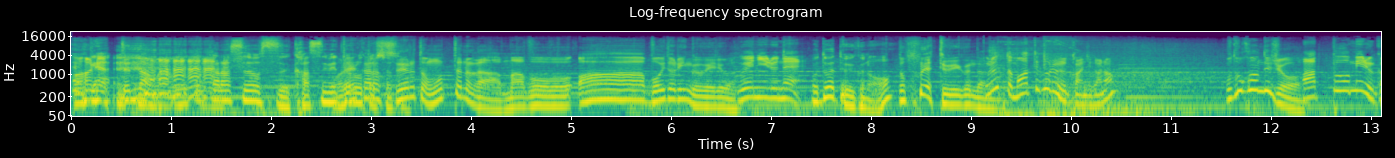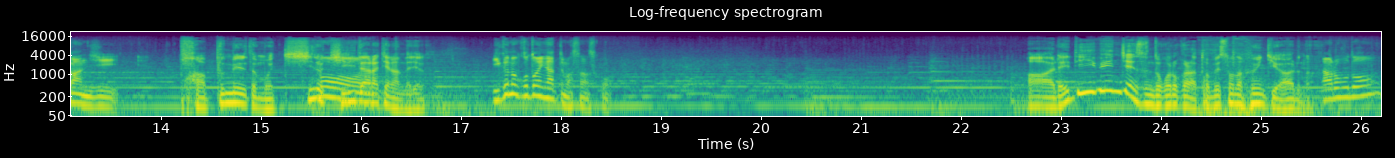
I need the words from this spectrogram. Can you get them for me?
何やってんだお前。横からソースかすめ取ろ俺からうとした吸えると思ったのが魔法あーボイドリング上いるわ。上にいるね。これどうやって行くの？どうやって上行くんだろう。ぐるっと回ってくる感じかな？届かんでしょ。マップを見る感じ。マップ見るともう死の霧だらけなんだけど。行くのことになってますあそこああレディー・ベンジェンスのところから飛べそうな雰囲気があるな。なるほど。行き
